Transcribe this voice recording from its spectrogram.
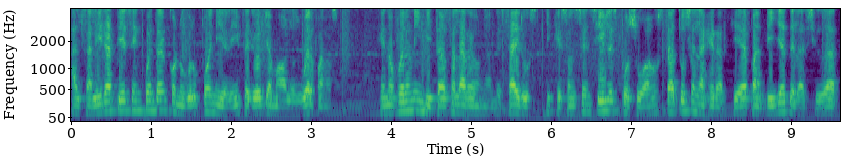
Al salir a pie se encuentran con un grupo de nivel inferior llamado los huérfanos, que no fueron invitados a la reunión de Cyrus y que son sensibles por su bajo estatus en la jerarquía de pandillas de la ciudad.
